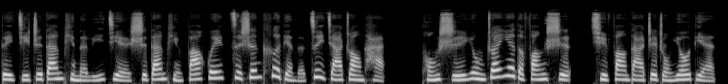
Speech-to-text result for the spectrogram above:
对极致单品的理解是，单品发挥自身特点的最佳状态，同时用专业的方式去放大这种优点。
